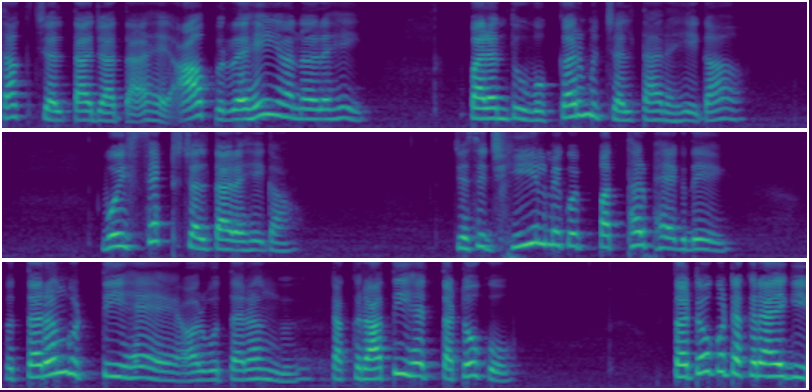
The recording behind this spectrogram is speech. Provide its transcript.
तक चलता जाता है, आप रहे या न रहे परंतु वो कर्म चलता रहेगा। वो इफ़ेक्ट चलता रहेगा। जैसे झील में कोई पत्थर फेंक दे तो तरंग उठती है और वो तरंग टकराती है तटों को। तटों को टकराएगी,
